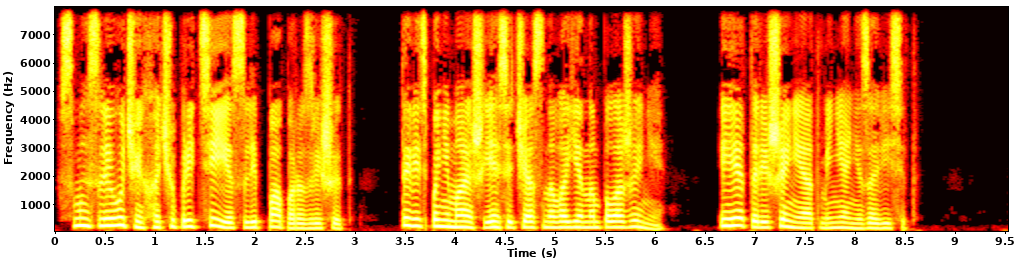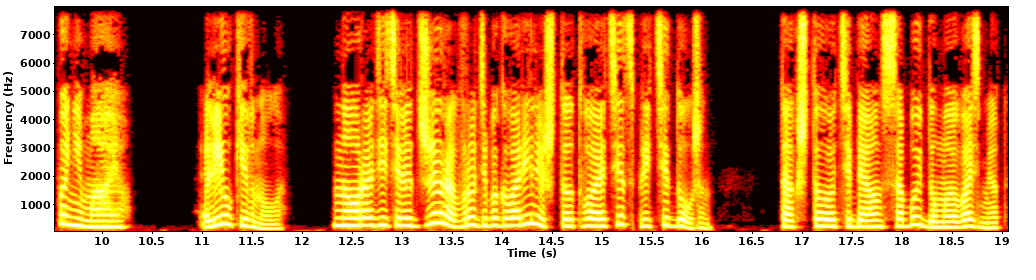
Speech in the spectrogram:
«В смысле, очень хочу прийти, если папа разрешит. Ты ведь понимаешь, я сейчас на военном положении, и это решение от меня не зависит». «Понимаю». Лил кивнула. «Но родители Джера вроде бы говорили, что твой отец прийти должен. Так что тебя он с собой, думаю, возьмет.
